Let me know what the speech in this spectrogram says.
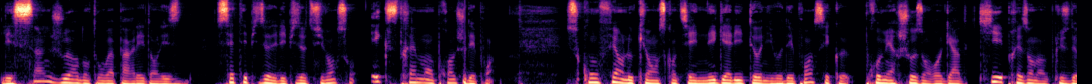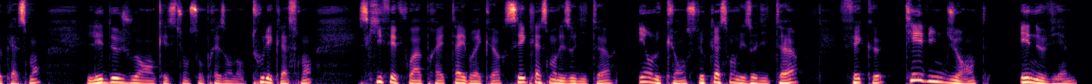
les cinq joueurs dont on va parler dans les sept épisodes et l'épisode suivant sont extrêmement proches des points. Ce qu'on fait en l'occurrence quand il y a une égalité au niveau des points, c'est que première chose, on regarde qui est présent dans le plus de classements. Les deux joueurs en question sont présents dans tous les classements. Ce qui fait foi après, tiebreaker, c'est le classement des auditeurs. Et en l'occurrence, le classement des auditeurs fait que Kevin Durant est neuvième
